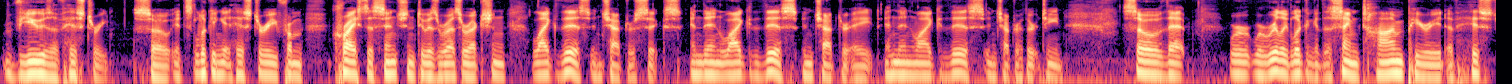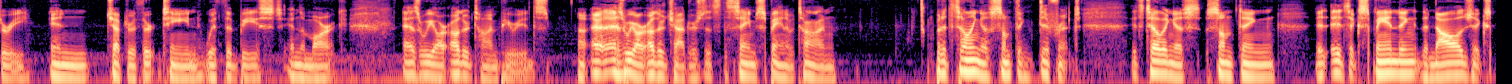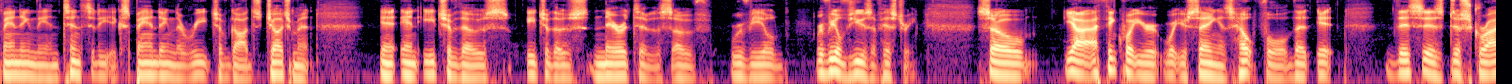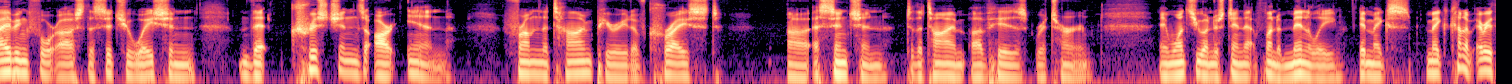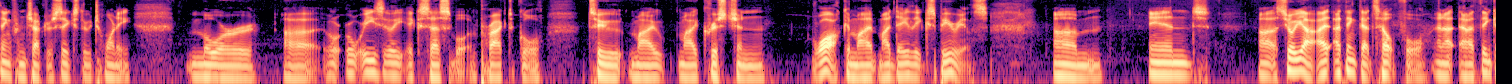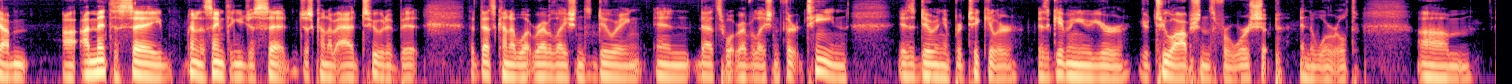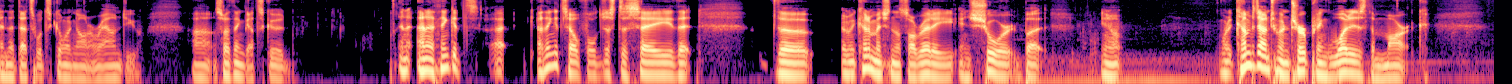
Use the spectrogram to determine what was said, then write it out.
views of history. So it's looking at history from Christ's ascension to his resurrection, like this in chapter 6, and then like this in chapter 8, and then like this in chapter 13. So that we're, we're really looking at the same time period of history in chapter 13 with the beast and the mark as we are other time periods, uh, as we are other chapters. It's the same span of time. But it's telling us something different. It's telling us something it, it's expanding the knowledge, expanding the intensity, expanding the reach of God's judgment in, in each of those each of those narratives of revealed revealed views of history. So yeah, I think what you're what you're saying is helpful. That it this is describing for us the situation that Christians are in from the time period of Christ uh, ascension to the time of his return. And once you understand that fundamentally, it makes makes kind of everything from chapter six through twenty more uh, or, or easily accessible and practical to my my Christian walk and my, my daily experience. Um, and uh, so yeah, I, I think that's helpful, and I, and I think I'm I meant to say kind of the same thing you just said, just kind of add to it a bit. That that's kind of what Revelation's doing, and that's what Revelation 13 is doing in particular is giving you your your two options for worship in the world, um, and that that's what's going on around you. Uh, so I think that's good, and and I think it's uh, I think it's helpful just to say that the and we kind of mentioned this already in short, but you know when it comes down to interpreting what is the mark,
